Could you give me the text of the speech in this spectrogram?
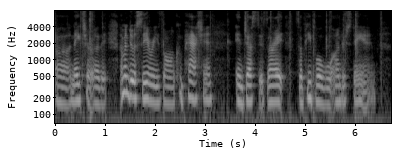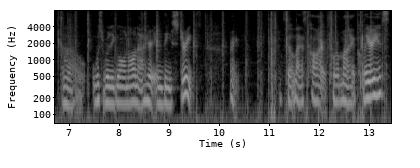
uh, nature of it. I'm going to do a series on compassion and justice, all right? So people will understand uh, what's really going on out here in these streets. All right. So last card for my Aquarius.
